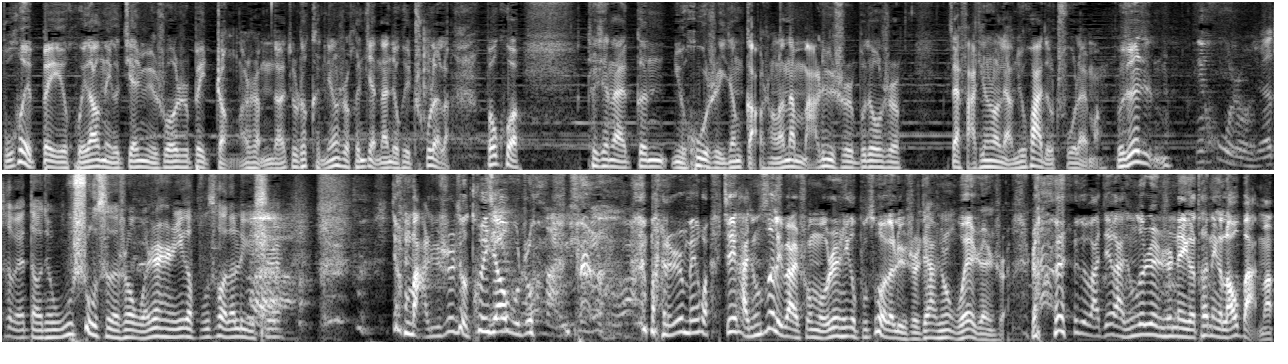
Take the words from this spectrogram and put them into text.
不会被回到那个监狱，说是被整啊什么的，就是他肯定是很简单就可以出来了。包括他现在跟女护士已经搞上了，那马律师不就是在法庭上两句话就出来吗？我觉得那护士我觉得特别逗，就无数次的说，我认识一个不错的律师，就马律师就推销不出，马律师没活儿。马律师没活。杰卡琼斯里边也说嘛，我认识一个不错的律师，杰卡琼斯我也认识，然后对吧？杰卡琼斯认识那个他那个老板嘛，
